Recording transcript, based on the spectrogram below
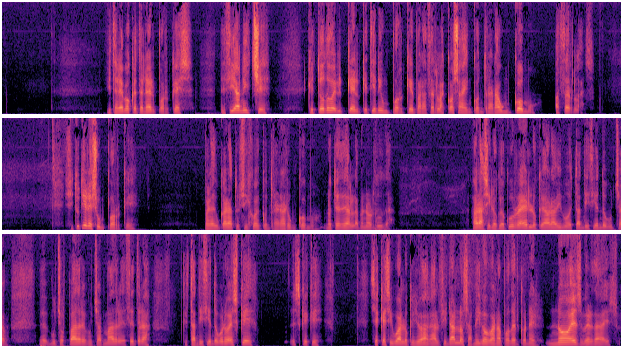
Y tenemos que tener porqués. Decía Nietzsche que todo el que, el que tiene un porqué para hacer las cosas encontrará un cómo hacerlas. Si tú tienes un porqué para educar a tus hijos, encontrarás un cómo, no te das la menor duda. Ahora, si lo que ocurre es lo que ahora mismo están diciendo eh, muchos padres, muchas madres, etcétera, que están diciendo, bueno, es que, es que, que, si es que es igual lo que yo haga, al final los amigos van a poder con él. No es verdad eso.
